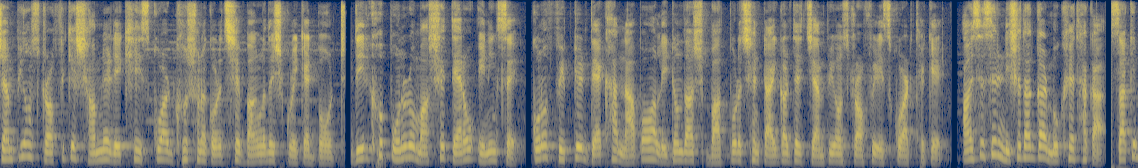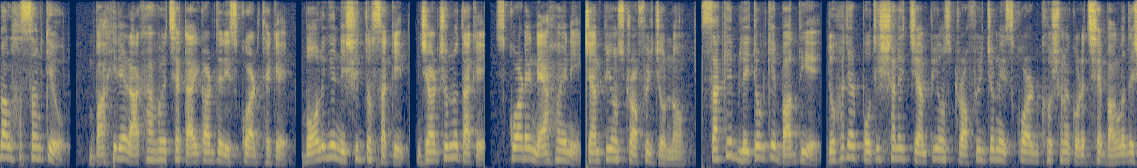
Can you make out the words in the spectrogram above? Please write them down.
চ্যাম্পিয়ন্স ট্রফিকে সামনে রেখে স্কোয়াড ঘোষণা করেছে বাংলাদেশ ক্রিকেট বোর্ড। দীর্ঘ পনেরো মাসে তেরো ইনিংসে কোনো ফিফটির দেখা না পাওয়া লিটন দাস বাদ পড়েছেন টাইগারদের চ্যাম্পিয়ন্স ট্রফির স্কোয়াড থেকে। আইসিসির নিষেধাজ্ঞার মুখে থাকা সাকিব আল হাসানকেও বাহিরে রাখা হয়েছে টাইগারদের স্কোয়াড থেকে। বোলিংয়ে নিষিদ্ধ সাকিব, যার জন্য তাকে স্কোয়াডে নেওয়া হয়নি চ্যাম্পিয়ন্স ট্রফির জন্য। সাকিব লিটনকে বাদ দিয়ে দু সালে চ্যাম্পিয়ন্স ট্রফির জন্য স্কোয়াড ঘোষণা করেছে বাংলাদেশ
